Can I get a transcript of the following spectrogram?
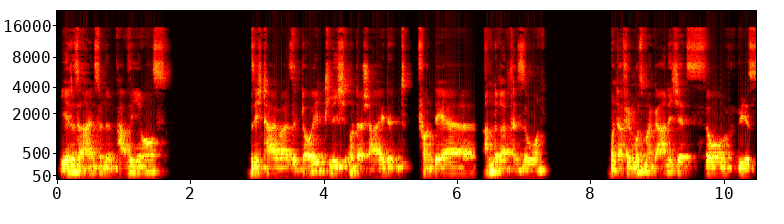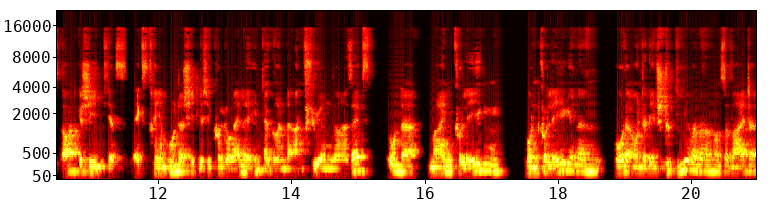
jedes einzelnen Pavillons sich teilweise deutlich unterscheidet von der anderer Person. Und dafür muss man gar nicht jetzt so, wie es dort geschieht, jetzt extrem unterschiedliche kulturelle Hintergründe anführen, sondern selbst unter meinen Kollegen und Kolleginnen oder unter den Studierenden und so weiter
